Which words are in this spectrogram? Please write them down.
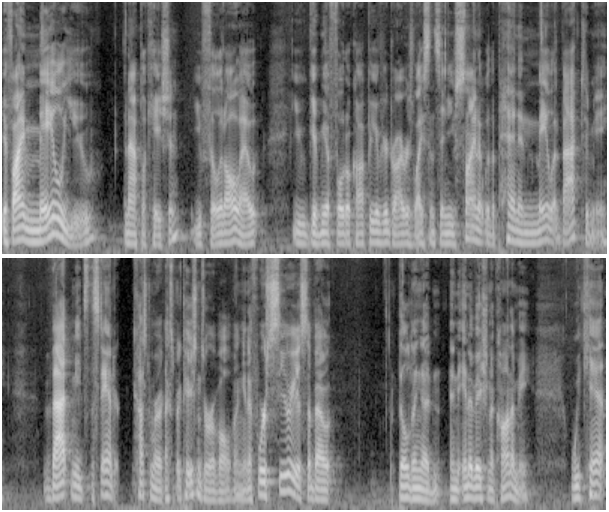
if I mail you an application, you fill it all out, you give me a photocopy of your driver's license and you sign it with a pen and mail it back to me, that meets the standard. Customer expectations are evolving. And if we're serious about building an, an innovation economy, we can't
